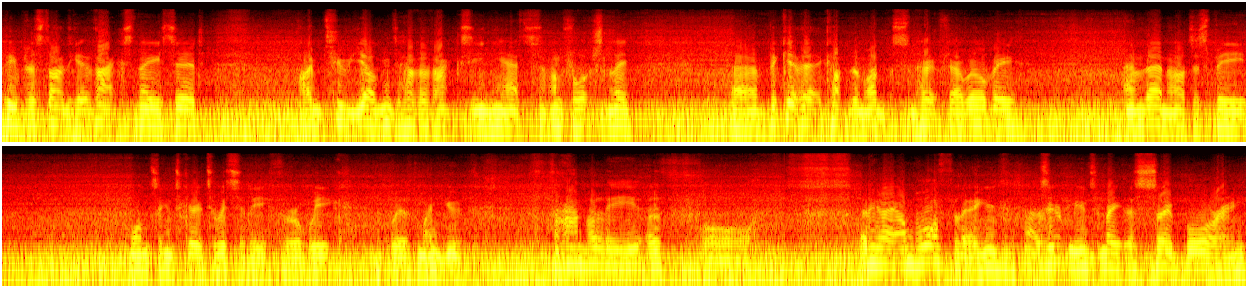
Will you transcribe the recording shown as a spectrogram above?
people are starting to get vaccinated. I'm too young to have a vaccine yet, unfortunately. Uh, but give it a couple of months and hopefully I will be. And then I'll just be wanting to go to Italy for a week with my new family of four. Anyway, I'm waffling. I didn't mean to make this so boring.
